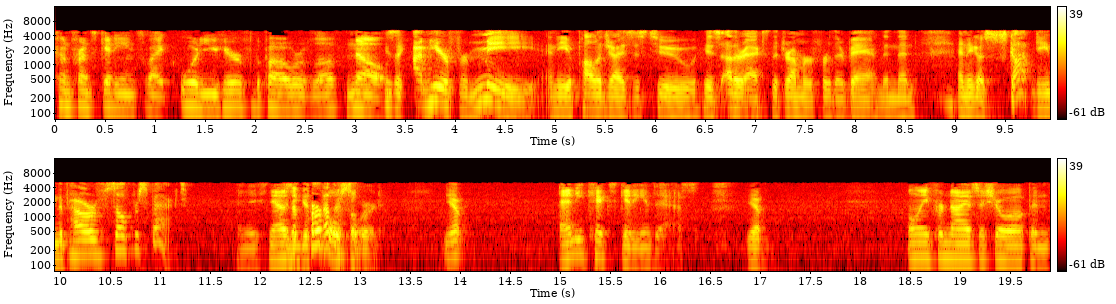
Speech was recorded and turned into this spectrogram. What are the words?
confronts Gideon, he's like, "What are you here for the power of love?" No. He's like, I'm here for me, and he apologizes to his other ex, the drummer for their band, and then and he goes, Scott gained the power of self-respect. and he now has and a purple sword. sword. Yep, and he kicks Gideon's ass. yep. only for Knives to show up and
